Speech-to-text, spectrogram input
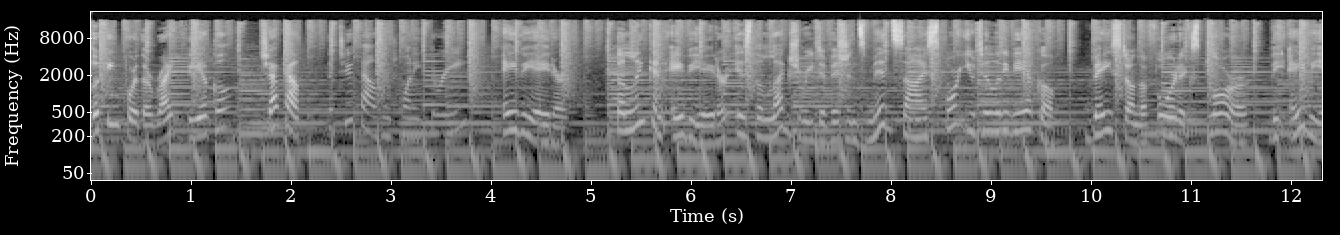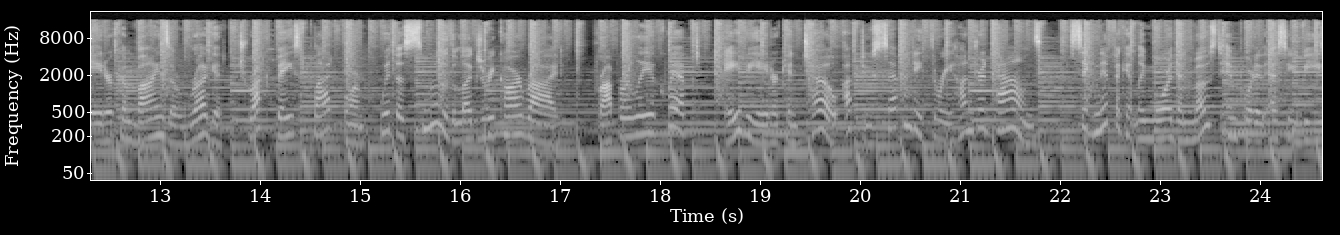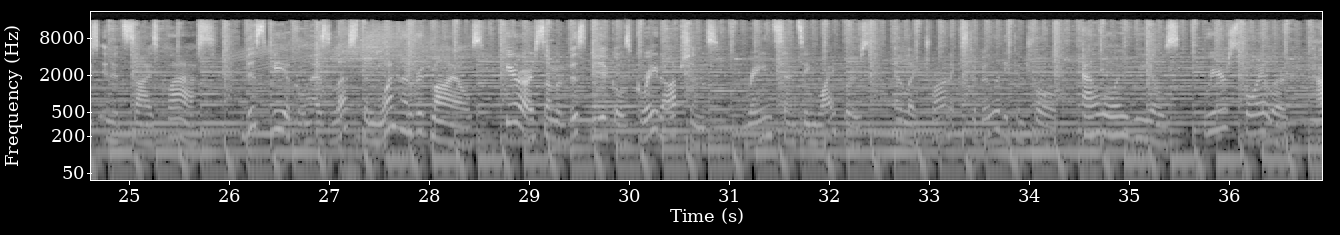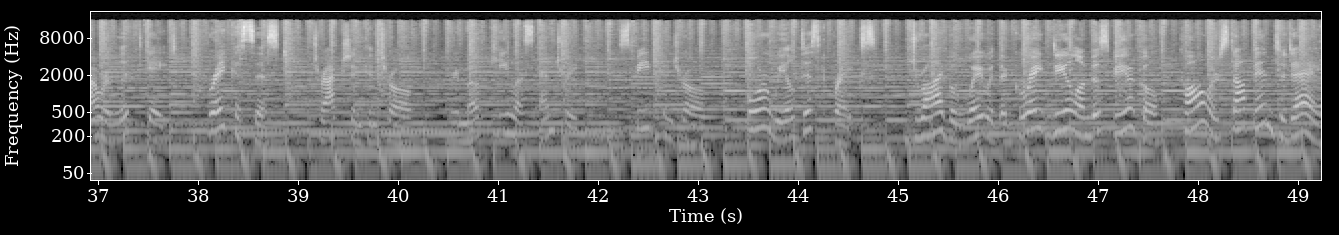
Looking for the right vehicle? Check out the 2023 Aviator. The Lincoln Aviator is the luxury division's mid-size sport utility vehicle. Based on the Ford Explorer, the Aviator combines a rugged, truck-based platform with a smooth luxury car ride. Properly equipped, Aviator can tow up to 7,300 pounds, significantly more than most imported SUVs in its size class. Vehicle has less than 100 miles. Here are some of this vehicle's great options. Rain sensing wipers, electronic stability control, alloy wheels, rear spoiler, power lift gate, brake assist, traction control, remote keyless entry, speed control, four-wheel disc brakes. Drive away with a great deal on this vehicle. Call or stop in today.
